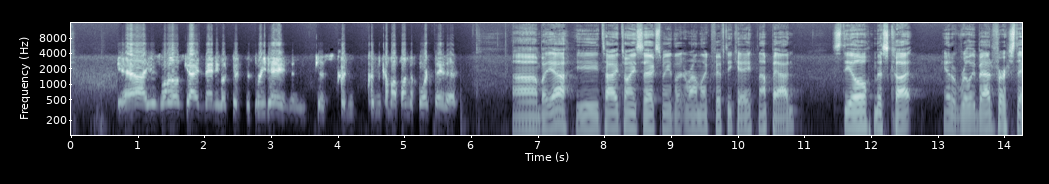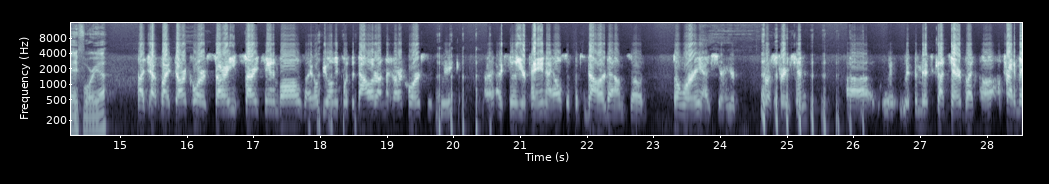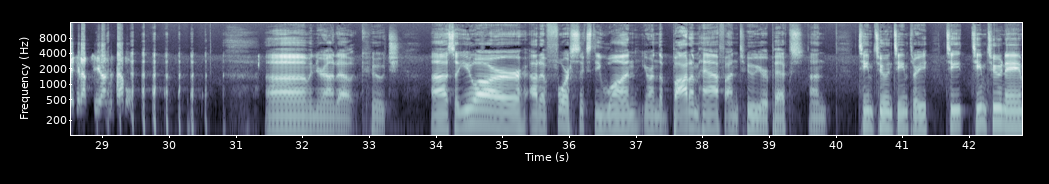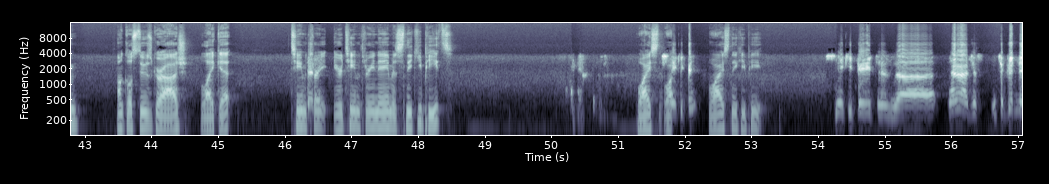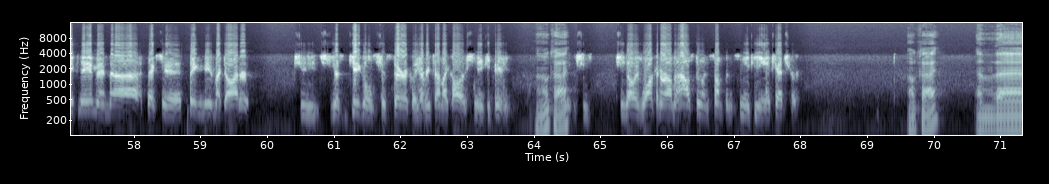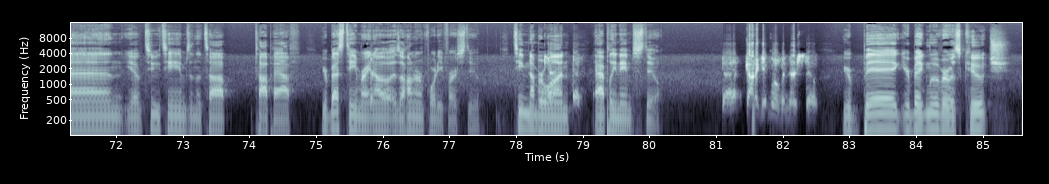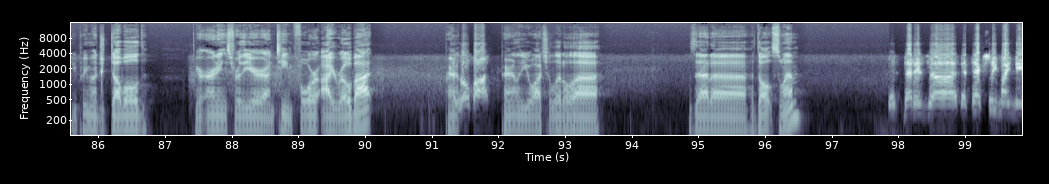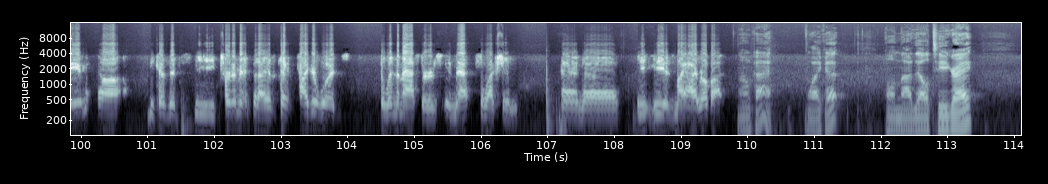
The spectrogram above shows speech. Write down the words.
Yeah, he was one of those guys, man. He looked good for three days and just couldn't couldn't come up on the fourth day there. Um, but yeah, he tied 26, made around like 50k. Not bad. Steele miscut. He had a really bad first day for you. I got my dark horse. Sorry, sorry, cannonballs. I hope you only put the dollar on the dark horse this week. I, I feel your pain. I also put the dollar down, so don't worry. I share your frustration uh, with, with the miscuts there, but uh, I'll try to make it up to you on the pebble. Um, and you round out Kuch. Uh, so you are out of 461. You're on the bottom half on two your picks on team two and team three. T- team two name Uncle Stu's Garage. Like it. Team three. Your team three name is Sneaky Pete's. Why? Sneaky Pete. why Sneaky Pete? Sneaky Pete is, uh, know, just it's a good nickname, and uh, it's actually a thing. Me and my daughter, she she just giggles hysterically every time I call her Sneaky Pete. Okay. She's she's always walking around the house doing something sneaky, and I catch her. Okay. And then you have two teams in the top top half. Your best team right now is 141st Stu. Team number one, aptly named Stu. Got to get moving there still. Your big your big mover was Kuch. You pretty much doubled your earnings for the year on Team Four, iRobot. Apparently, robot. apparently you watch a little. uh Was that uh Adult Swim? That, that is uh, that's actually my name uh, because it's the tournament that I have picked Tiger Woods to win the Masters in that selection, and uh, he, he is my iRobot. Okay. Like it. Old Nadel Tigre.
